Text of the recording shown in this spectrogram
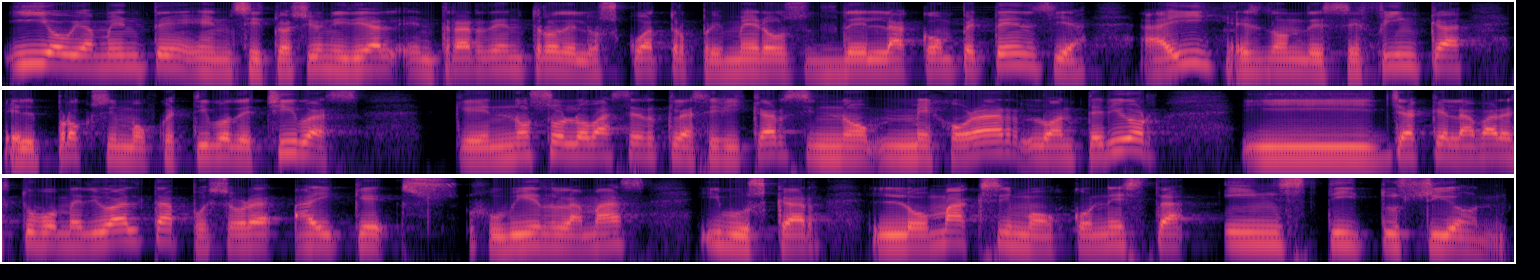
y obviamente en situación ideal entrar dentro de los cuatro primeros de la competencia. Ahí es donde se finca el próximo objetivo de Chivas, que no solo va a ser clasificar, sino mejorar lo anterior. Y ya que la vara estuvo medio alta, pues ahora hay que subirla más y buscar lo máximo con esta institución.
